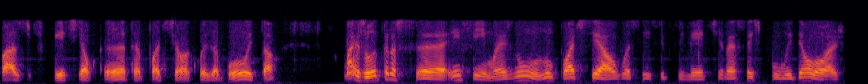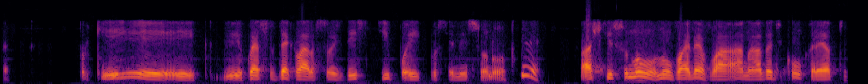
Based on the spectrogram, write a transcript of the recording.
base de foguetes de Alcântara, pode ser uma coisa boa e tal mas outras, eh, enfim, mas não, não pode ser algo assim simplesmente nessa espuma ideológica, porque com essas declarações desse tipo aí que você mencionou, porque acho que isso não, não vai levar a nada de concreto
